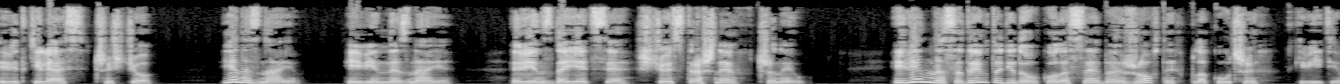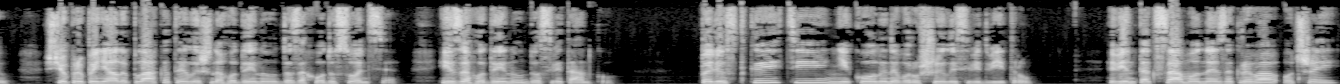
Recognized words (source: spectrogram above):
від кілясь чи що. Я не знаю, і він не знає. Він, здається, щось страшне вчинив. І він насадив тоді довкола себе жовтих плакучих квітів, що припиняли плакати лише на годину до заходу сонця і за годину до світанку. Пелюстки ті ніколи не ворушились від вітру. Він так само не закривав очей,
